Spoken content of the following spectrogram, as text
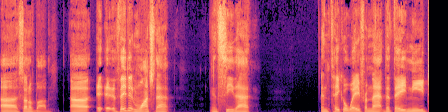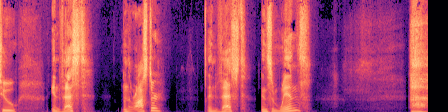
uh, son of Bob, uh, if they didn't watch that and see that and take away from that that they need to invest in the roster, invest in some wins. I,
